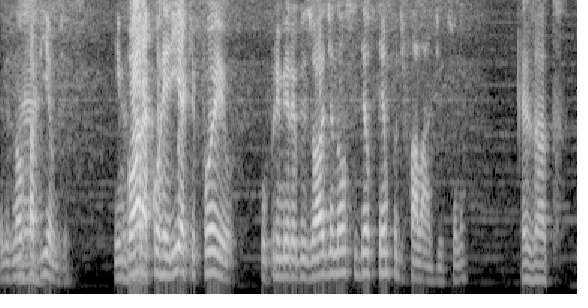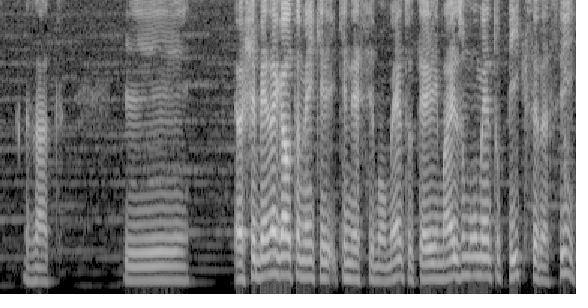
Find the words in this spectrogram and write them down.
Eles não é. sabiam disso. Embora Exato. a correria que foi o, o, primeiro episódio, não se deu tempo de falar disso, né? Exato, exato. E eu achei bem legal também que, que nesse momento tem mais um momento Pixar assim,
